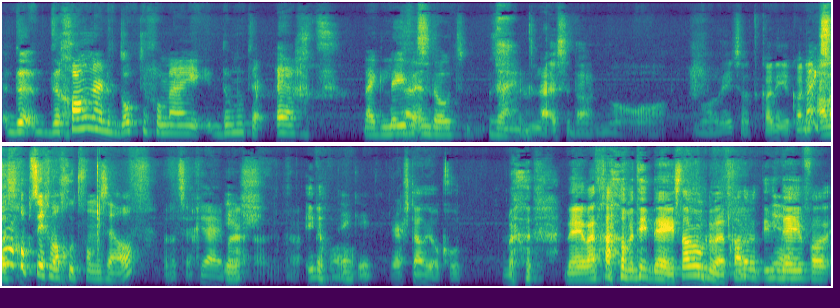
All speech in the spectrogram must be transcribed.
de, de gang naar de dokter voor mij, er moet er echt like, leven Luister. en dood zijn. Luister dan. Oh, oh, weet je wat, kan, je kan Maar ik alles... zorg op zich wel goed voor mezelf, Dat zeg jij, maar Ish. in ieder geval denk ik. herstel je ook goed. nee, maar het gaat om het idee. Snap je wat ik bedoel? Het gaat om het idee van,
